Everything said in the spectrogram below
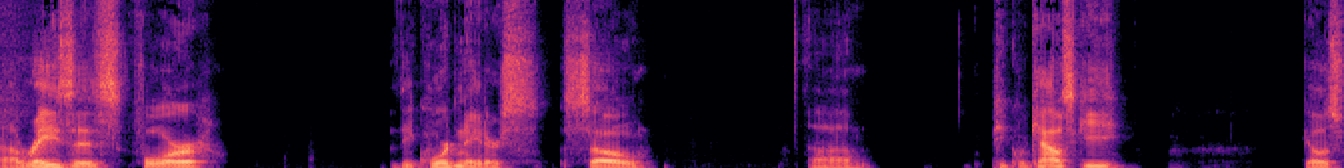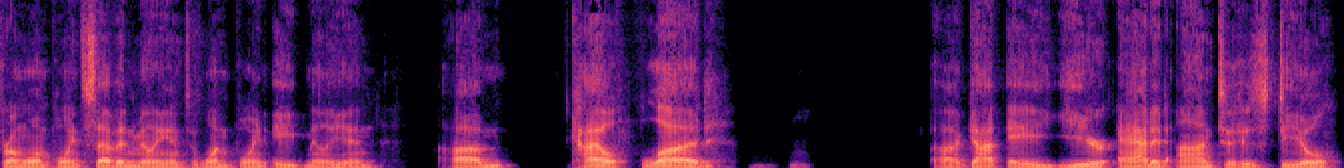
uh, raises for the coordinators. So, um, Pete goes from 1.7 million to 1.8 million. Um, Kyle Flood uh, got a year added on to his deal.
